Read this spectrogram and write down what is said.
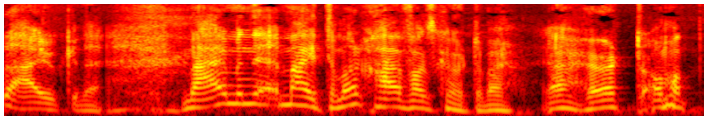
det er jo ikke det. Nei, men meitemark har jeg faktisk hørt om. Jeg Jeg har hørt om at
